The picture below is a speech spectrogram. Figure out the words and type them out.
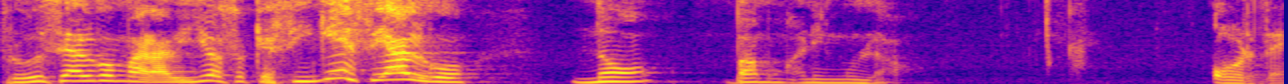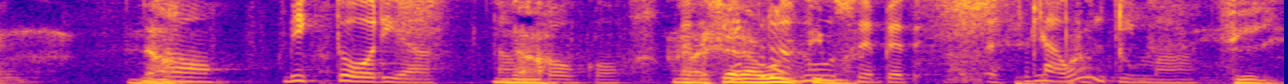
Produce algo maravilloso que sin ese algo no vamos a ningún lado. Orden. No. No. Victoria. No. Tampoco. No, Pero esa ¿qué es la produce? Pero- Esa es la última. Sí.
